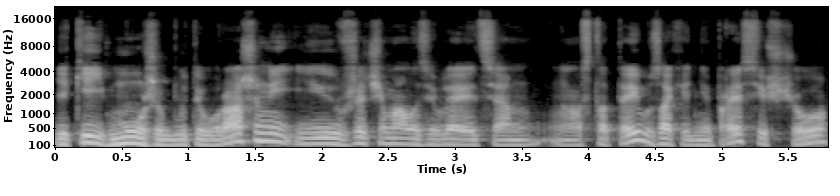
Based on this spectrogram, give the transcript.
який може бути уражений, і вже чимало з'являється е, статей у західній пресі, що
